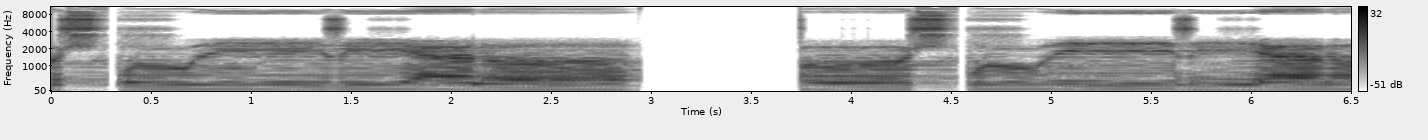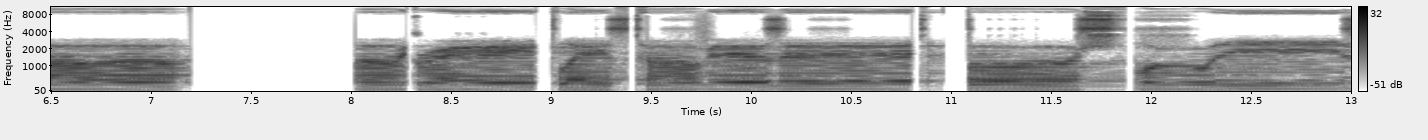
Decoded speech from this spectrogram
Bush, Louisiana. Bush, Louisiana. A great place to visit. Bush, Louisiana.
